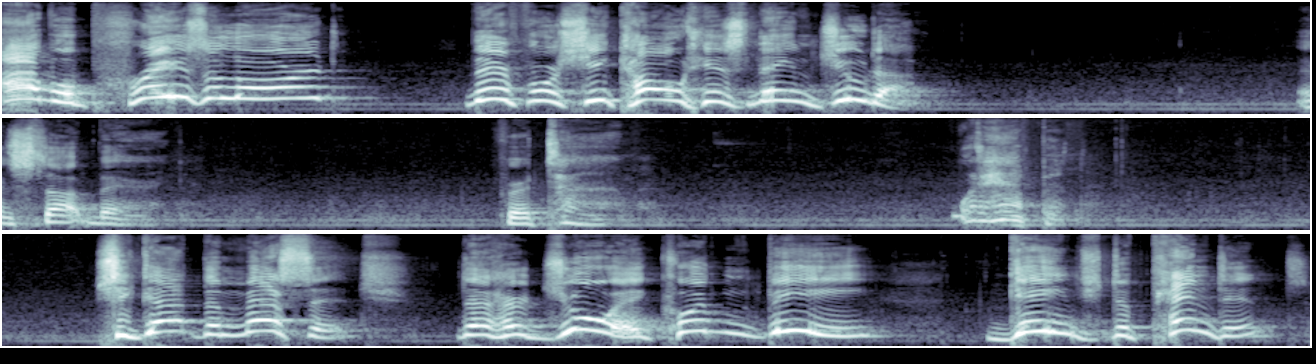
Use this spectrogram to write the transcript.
I will praise the Lord. Therefore, she called his name Judah and stopped bearing for a time. What happened? She got the message that her joy couldn't be gauge dependent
